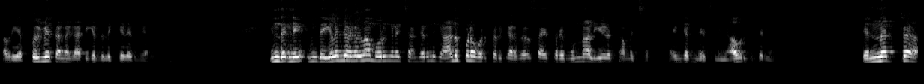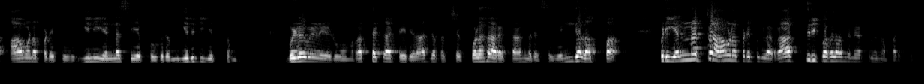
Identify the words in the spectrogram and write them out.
அவர் எப்பவுமே தன்னை காட்டிக்கிறதுல கீழே இருக்காரு. இந்த இந்த இளைஞர்கள்லாம் ஒருங்கிணைச்சு அங்கிருந்து அனுப்பின ஒருத்தர் இருக்கார் விவசாயத்துறை முன்னாள் ஈழத்து அமைச்சர் ஐங்கர் நேசனி. அவருக்கு தெரியும். எண்ணற்ற ஆவண படைப்புகள் இனி என்ன செய்ய போகிறோம்? இறுதி யுத்தம். விழவிழ ரத்த காட்டேரி ராஜபக்ஷ கொலகார காங்கிரஸ் எங்கள் அப்பா. இப்படி எண்ணற்ற ஆவண படைப்புகளை ராத்திரி பகல அந்த நேரத்துல நான் படித்தேன்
